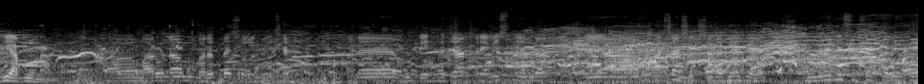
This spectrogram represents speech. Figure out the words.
જી, આપનું નામ. મારું નામ ભરતભાઈ સોલંકી છે અને હું બે હજાર ત્રેવીસની અંદર અહીંયા ભાષા શિક્ષક એટલે કે અંગ્રેજી શિક્ષક તરીકે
